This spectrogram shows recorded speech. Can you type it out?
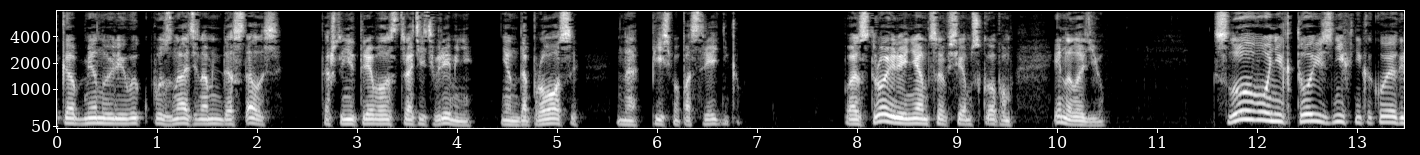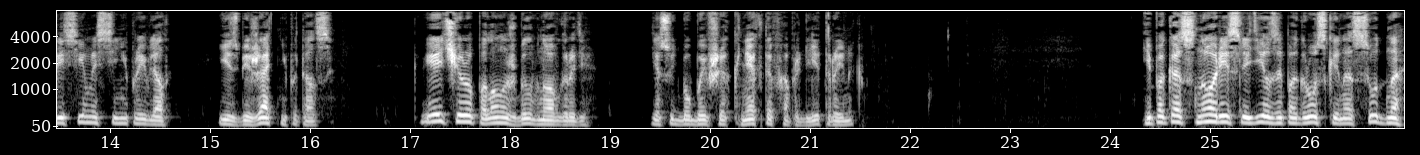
к обмену или выкупу знати нам не досталось, так что не требовалось тратить времени ни на допросы, ни на письма посредникам. Построили немцев всем скопом и на ладью. К слову, никто из них никакой агрессивности не проявлял и избежать не пытался. К вечеру Полон уж был в Новгороде, где судьбу бывших кнехтов определит рынок. И пока Снори следил за погрузкой на судно,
